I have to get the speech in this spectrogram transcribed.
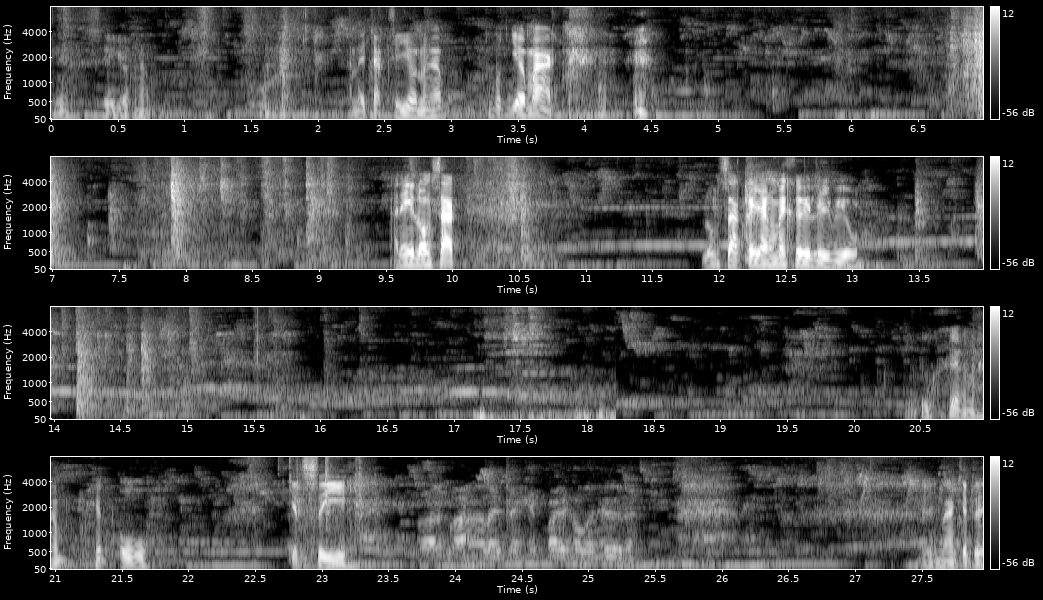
เนี่ยเสียยนครับอันไหนจากเสียยนนะครับรถเยอะมาก อันนี้ลงศักดิ์ลงศักดิ์ก็ยังไม่เคยรีวิว ดูเครื่องนะครับ HO 7C ล้างอะไรแต่งเห็ดใบทอยเนอร์นะเออน่าจะได้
